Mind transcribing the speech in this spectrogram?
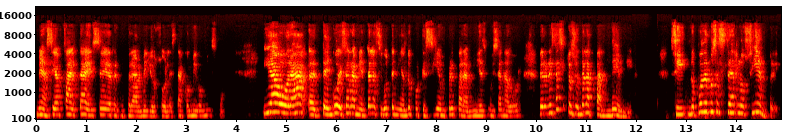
me hacía falta ese recuperarme yo sola, estar conmigo mismo. Y ahora eh, tengo esa herramienta, la sigo teniendo porque siempre para mí es muy sanador. Pero en esta situación de la pandemia, ¿sí? No podemos hacerlo siempre,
